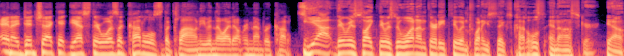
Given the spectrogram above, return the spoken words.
and I did check it. Yes, there was a Cuddles the clown, even though I don't remember Cuddles. Yeah, there was like there was the one on 32 and 26, Cuddles and Oscar. Yeah,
